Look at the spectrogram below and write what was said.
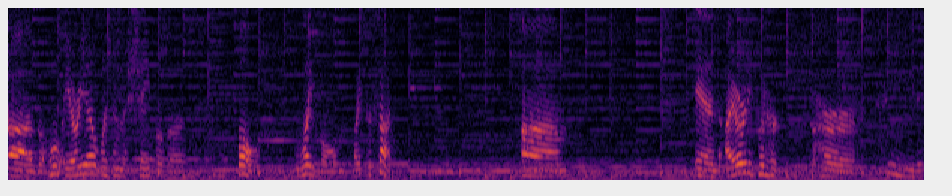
uh, the whole area was in the shape of a bulb, light bulb, like the sun. Um, and I already put her her seed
